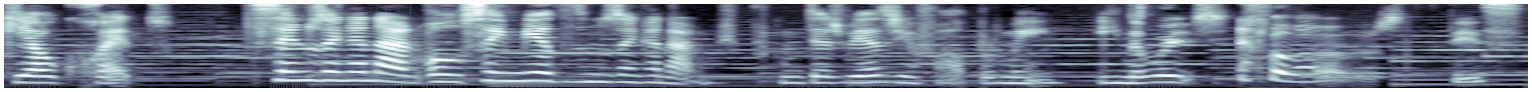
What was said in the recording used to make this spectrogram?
que é o correto, sem nos enganar ou sem medo de nos enganarmos. Porque muitas vezes, eu falo por mim, ainda hoje falávamos disso,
